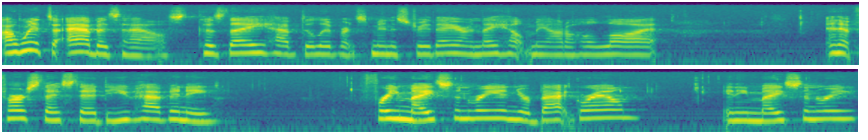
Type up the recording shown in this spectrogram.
I went to Abba's house because they have deliverance ministry there and they helped me out a whole lot. And at first they said, Do you have any Freemasonry in your background? Any masonry?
